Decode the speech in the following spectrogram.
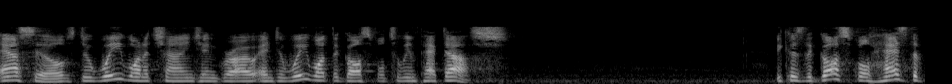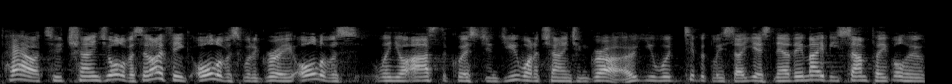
ourselves do we want to change and grow, and do we want the gospel to impact us? Because the gospel has the power to change all of us. And I think all of us would agree, all of us, when you're asked the question, do you want to change and grow, you would typically say yes. Now, there may be some people who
